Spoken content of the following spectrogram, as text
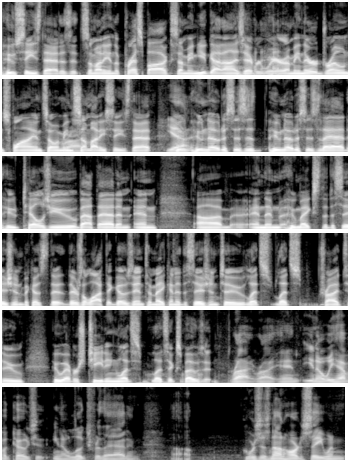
who sees that? Is it somebody in the press box? I mean, you've got eyes everywhere. I mean, there are drones flying, so I mean, right. somebody sees that. Yeah. Who, who notices who notices that? Who tells you about that? And and um, and then who makes the decision? Because th- there's a lot that goes into making a decision. To let's let's try to whoever's cheating, let's let's expose it. Right, right. And you know, we have a coach that you know looks for that, and uh, of course, it's not hard to see when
